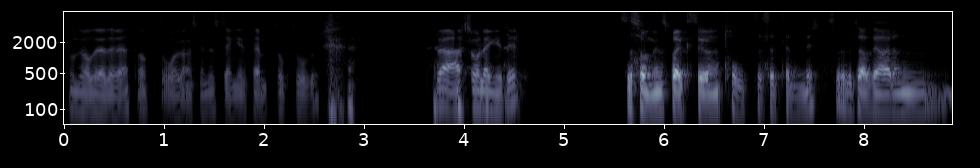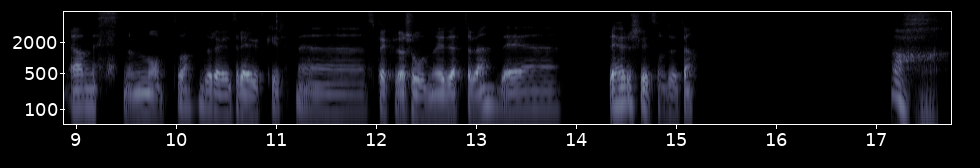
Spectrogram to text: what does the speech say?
som du allerede vet, at overgangsvinduet stenger 5.10. det er så lenge til. Sesongen sparkes i gang 12.9, så det betyr at vi har en, ja, nesten en måned, da, drøye tre uker med spekulasjoner etter det. Det, det høres slitsomt ut, ja. Oh.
